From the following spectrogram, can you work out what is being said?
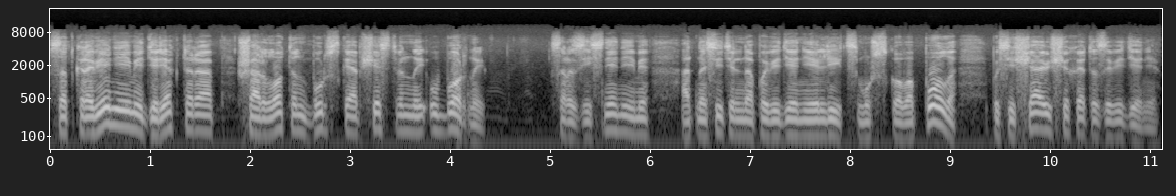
с откровениями директора Шарлоттенбургской общественной уборной с разъяснениями относительно поведения лиц мужского пола, посещающих это заведение.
